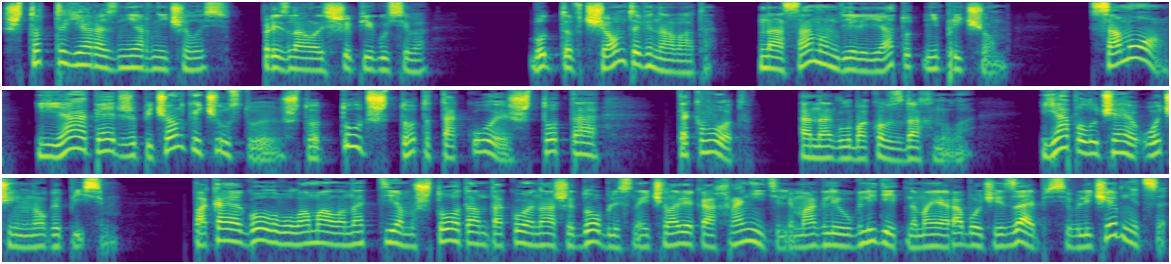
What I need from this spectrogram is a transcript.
«Что-то я разнервничалась», призналась Шипигусева. «Будто в чем-то виновата. На самом деле я тут ни при чем. Само, и я опять же печенкой чувствую, что тут что-то такое, что-то... Так вот, она глубоко вздохнула. Я получаю очень много писем. Пока я голову ломала над тем, что там такое наши доблестные человекоохранители могли углядеть на моей рабочей записи в лечебнице,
